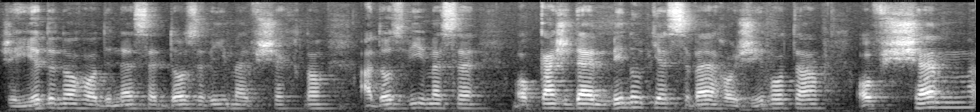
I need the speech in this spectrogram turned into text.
Že jednoho dne se dozvíme všechno a dozvíme se o každé minutě svého života, o všem,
